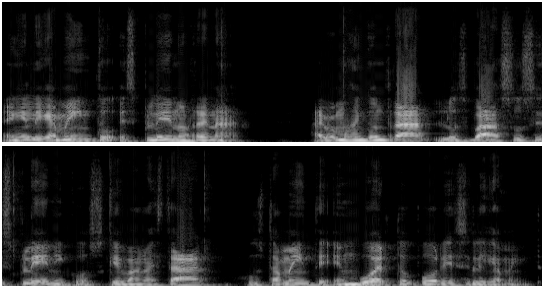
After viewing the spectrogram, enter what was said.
En el ligamento espleno renal. Ahí vamos a encontrar los vasos esplénicos que van a estar justamente envueltos por ese ligamento.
